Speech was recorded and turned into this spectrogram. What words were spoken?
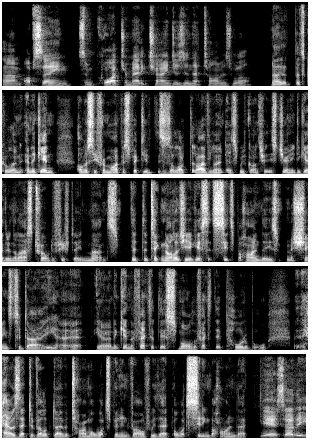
um, I've seen some quite dramatic changes in that time as well. No, that's cool. And, and again, obviously, from my perspective, this is a lot that I've learned as we've gone through this journey together in the last 12 to 15 months. The, the technology, I guess, that sits behind these machines today, uh, uh you know, and again, the fact that they're small, the fact that they're portable, uh, how has that developed over time or what's been involved with that or what's sitting behind that? Yeah, so the,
